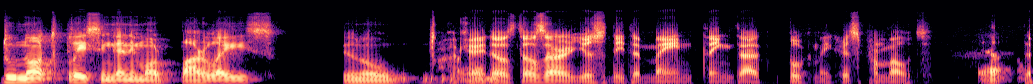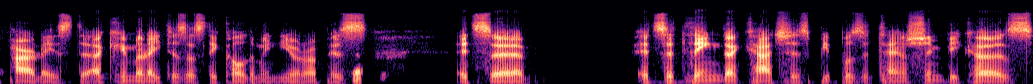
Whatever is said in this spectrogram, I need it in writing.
do not placing any more parlays. You know. Okay, those those are usually the main thing that bookmakers promote. Yeah. The parlays, the accumulators, as they call them in Europe, is it's a it's a thing that catches people's attention because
